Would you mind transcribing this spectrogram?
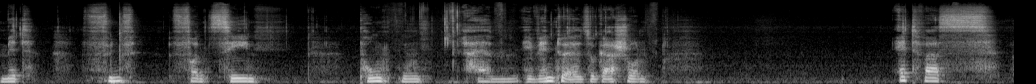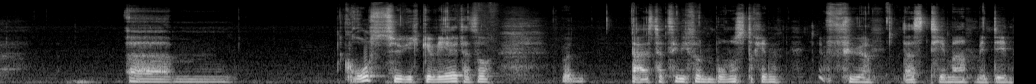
mit 5 von 10 Punkten ähm, eventuell sogar schon etwas ähm, großzügig gewählt. Also da ist tatsächlich so ein Bonus drin für das Thema mit den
